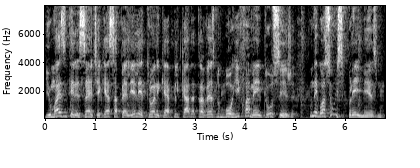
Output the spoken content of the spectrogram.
E o mais interessante é que essa pele eletrônica é aplicada através do borrifamento, ou seja, o negócio é um spray mesmo,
